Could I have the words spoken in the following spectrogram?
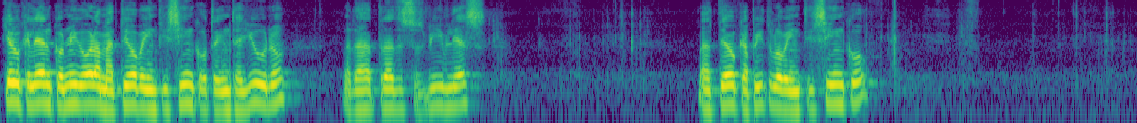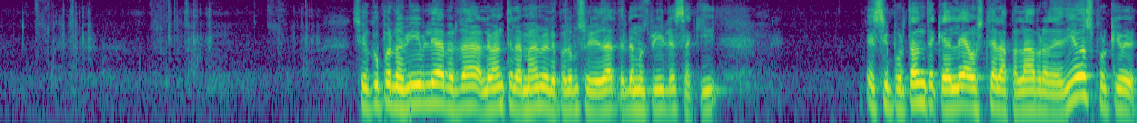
Quiero que lean conmigo ahora Mateo 25, 31, ¿verdad? Atrás de sus Biblias. Mateo capítulo 25. Si ocupa una Biblia, ¿verdad? Levante la mano y le podemos ayudar. Tenemos Biblias aquí. Es importante que lea usted la palabra de Dios porque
